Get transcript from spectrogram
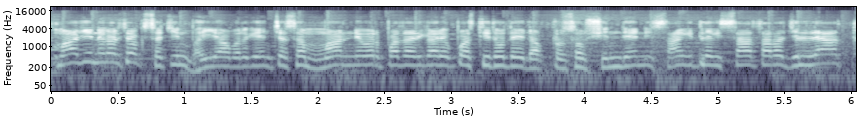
माजी नगरसेवक सचिन भैया वर्गे यांच्यासह मान्यवर पदाधिकारी उपस्थित होते. डॉक्टर साहेब शिंदे यांनी सांगितले की सातारा जिल्ह्यात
